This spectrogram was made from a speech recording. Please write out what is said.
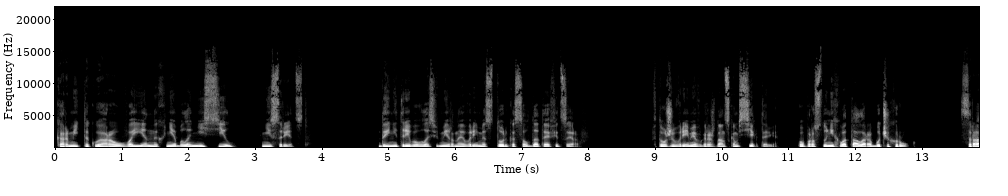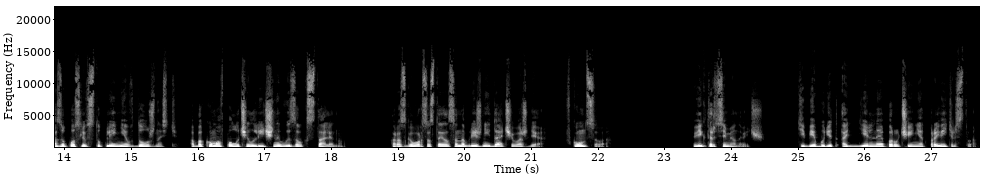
Кормить такую ораву военных не было ни сил, ни средств. Да и не требовалось в мирное время столько солдат и офицеров. В то же время в гражданском секторе Попросту не хватало рабочих рук. Сразу после вступления в должность Абакумов получил личный вызов к Сталину. Разговор состоялся на ближней даче вождя, в Кунцево. «Виктор Семенович, тебе будет отдельное поручение от правительства,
